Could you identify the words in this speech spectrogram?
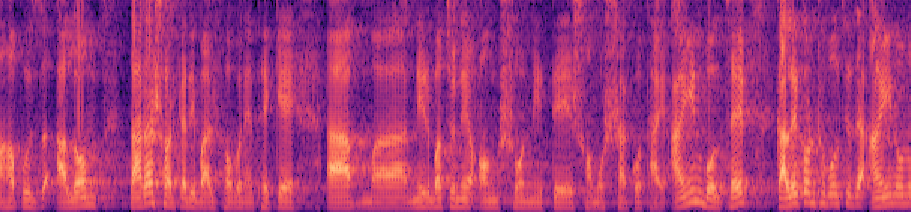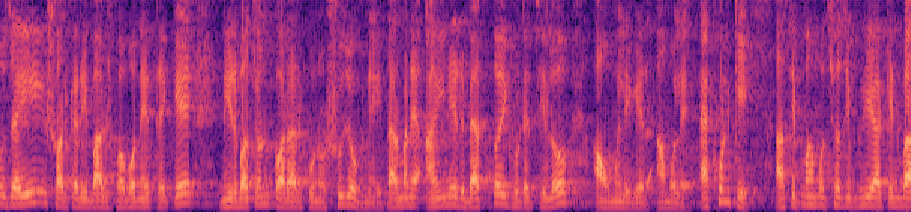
মাহফুজ আলম, তারা সরকারি বাসভবনে থেকে নির্বাচনে অংশ নিতে সমস্যা কোথায়? আইন বলছে, কালের কণ্ঠ বলছে যে আইন অনুযায়ী সরকারি বাসভবনে থেকে নির্বাচন করার কোনো সুযোগ নেই। তার মানে আইনের ব্যত্যয় ঘটেছিল আওয়ামী লীগের আমলে। এখন কি আসিফ মাহমুদ সজীব ভুইয়া কিংবা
